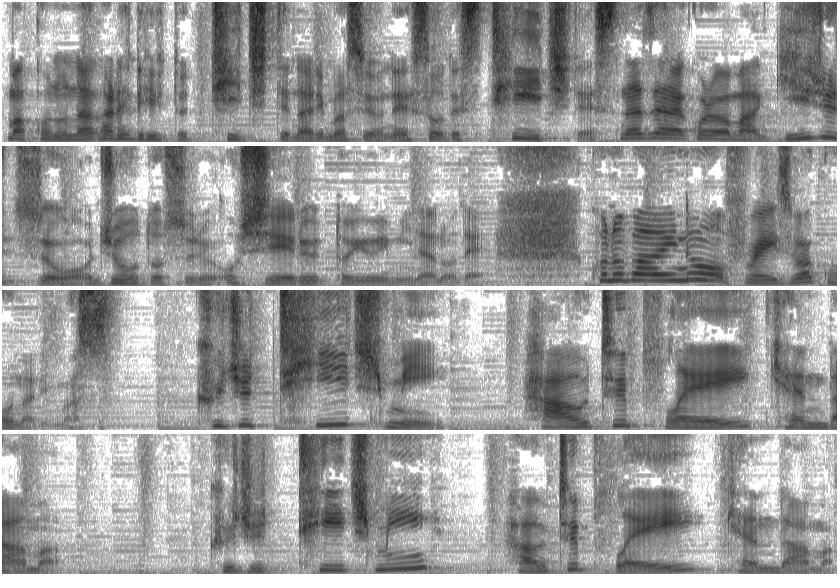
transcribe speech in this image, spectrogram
まあこの流れで言うと teach ってなりますよね。そうです。teach です。なぜならこれはまあ技術を譲渡する、教えるという意味なので。この場合のフレーズはこうなります。Could you teach me how to play けん玉 Could you teach me how to play けん玉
